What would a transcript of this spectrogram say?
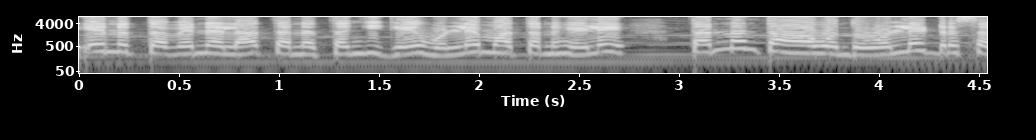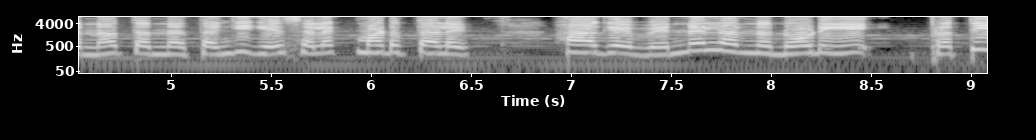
ಏನುತ್ತಾ ವೆನ್ನೆಲ ತನ್ನ ತಂಗಿಗೆ ಒಳ್ಳೆ ಮಾತನ್ನು ಹೇಳಿ ತನ್ನಂತಹ ಒಂದು ಒಳ್ಳೆ ಡ್ರೆಸ್ ಅನ್ನ ತನ್ನ ತಂಗಿಗೆ ಸೆಲೆಕ್ಟ್ ಮಾಡುತ್ತಾಳೆ. ಹಾಗೆ ವೆನ್ನೆಲನ್ನು ನೋಡಿ ಪ್ರತಿ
